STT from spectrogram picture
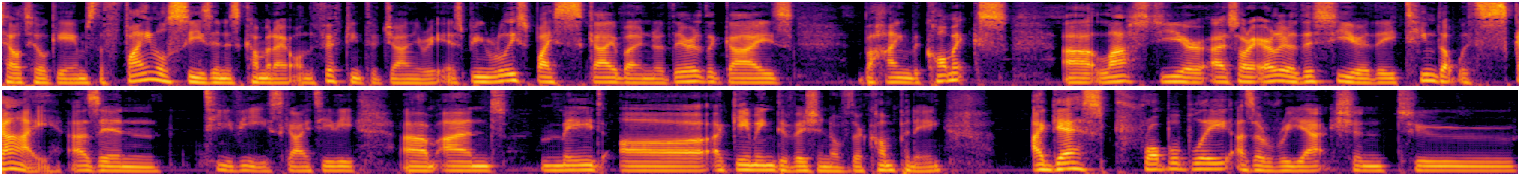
Telltale Games. The final season is coming out on the 15th of January. It's being released by Skybound. They're the guys behind the comics. Uh, last year, uh, sorry, earlier this year, they teamed up with Sky, as in TV, Sky TV, um, and made uh, a gaming division of their company. I guess probably as a reaction to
